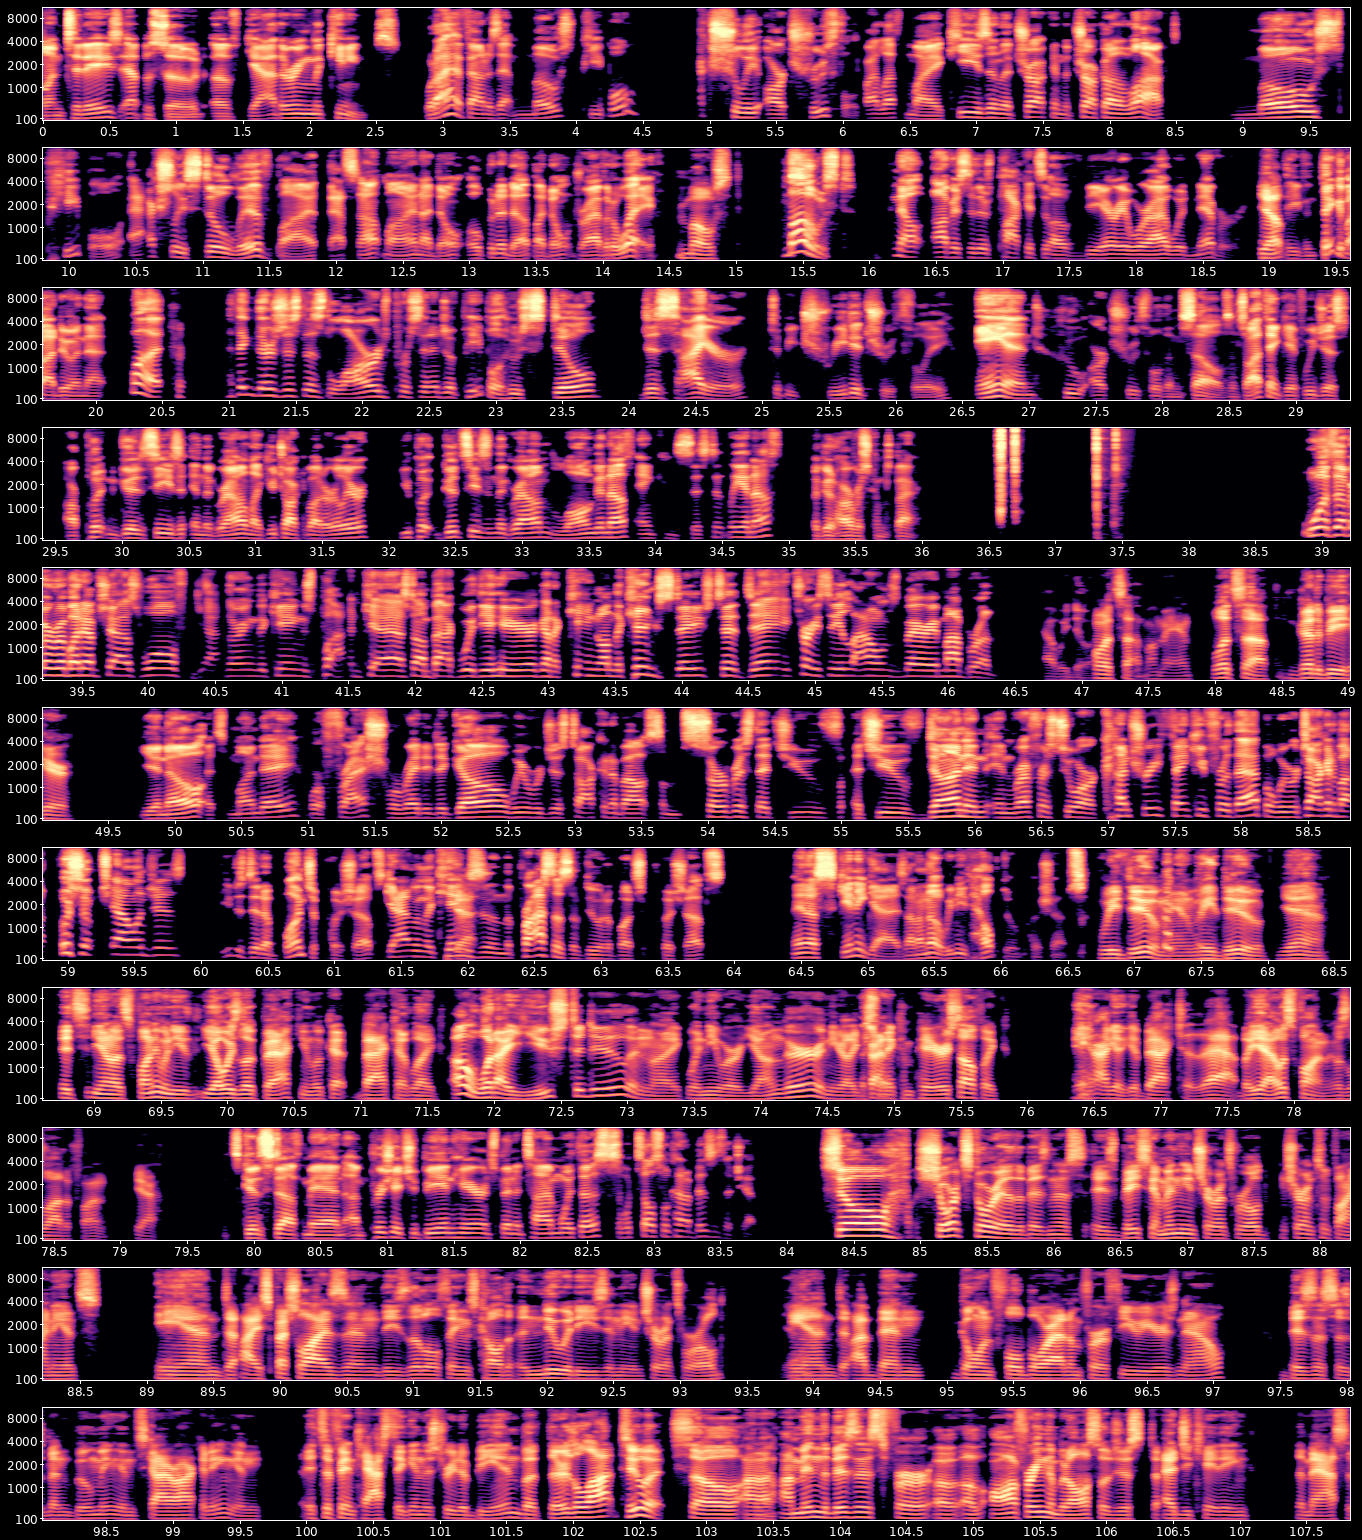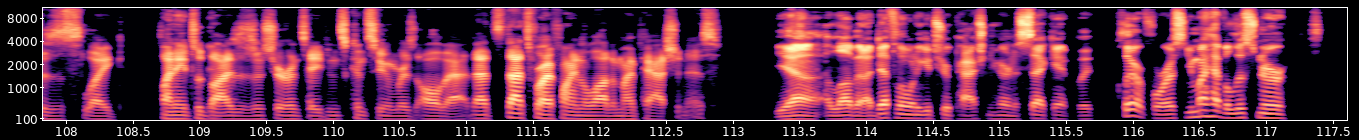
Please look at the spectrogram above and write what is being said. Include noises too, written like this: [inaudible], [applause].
On today's episode of Gathering the Kings, what I have found is that most people actually are truthful. If I left my keys in the truck and the truck unlocked, most people actually still live by that's not mine. I don't open it up. I don't drive it away. Most. Most. Now, obviously, there's pockets of the area where I would never Yep. even think about doing that. But I think there's just this large percentage of people who still desire to be treated truthfully and who are truthful themselves. And so I think if we just are putting good seeds in the ground, like you talked about earlier, you put good seeds in the ground long enough and consistently enough, a good harvest comes back. What's up, everybody? I'm Chaz Wolfe, Gathering the Kings podcast. I'm back with you here. Got a king on the king stage today, Tracy Lownsberry, my brother. How we doing? What's up, my man? What's up? Good to be here. You know, it's Monday. We're fresh. We're ready to go. We were just talking about some service that you've that you've done in, in reference to our country. Thank you for that. But we were talking about push-up challenges. You just did a bunch of push-ups. Gathering the Kings is in the process of doing a bunch of push-ups. Man, us skinny guys, I don't know. We need help doing push-ups. We do, man. we do. Yeah. It's you know, it's funny when you you always look back, and you look at back at like, oh, what I used to do and like when you were younger and you're like That's trying right. to compare yourself, like, man, I gotta get back to that. But yeah, it was fun. It was a lot of fun. Yeah. It's good stuff, man. I appreciate you being here and spending time with us. What tell us what kind of business that you have? So, short story of the business is basically I'm in the insurance world, insurance and finance, and I specialize in these little things called annuities in the insurance world. And I've been going full bore at them for a few years now. Business has been booming and skyrocketing, and it's a fantastic industry to be in, but there's a lot to it. So, uh, I'm in the business for of, of offering them, but also just educating the masses, like financial advisors, insurance agents, consumers, all that. That's that's where I find a lot of my passion is. Yeah, I love it. I definitely want to get to your passion here in a second, but clear it for us. You might have a listener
